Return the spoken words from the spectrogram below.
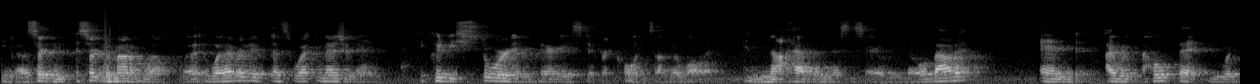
you know a certain a certain amount of wealth, whatever they, that's what measured in. It could be stored in various different coins on their wallet and not have them necessarily know about it. And I would hope that you would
